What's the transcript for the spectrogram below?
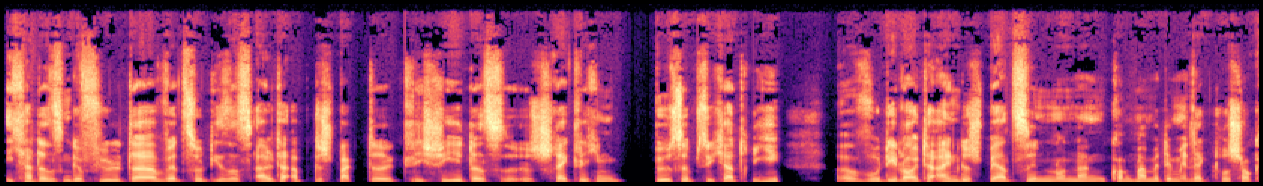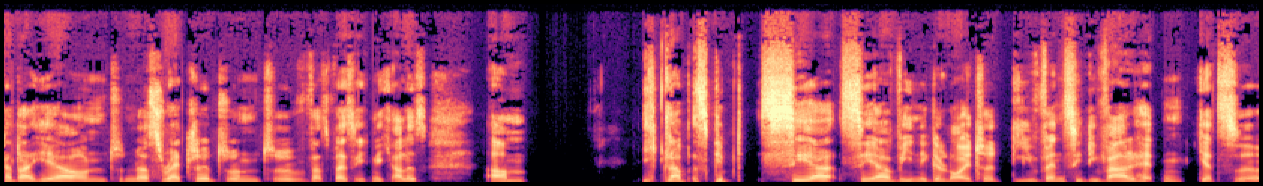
ich hatte das Gefühl, da wird so dieses alte abgespackte Klischee des äh, schrecklichen böse Psychiatrie, äh, wo die Leute eingesperrt sind und dann kommt man mit dem Elektroschocker daher und Nurse Ratchet und äh, was weiß ich nicht alles. Ähm, ich glaube, es gibt sehr, sehr wenige Leute, die, wenn sie die Wahl hätten, jetzt äh,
